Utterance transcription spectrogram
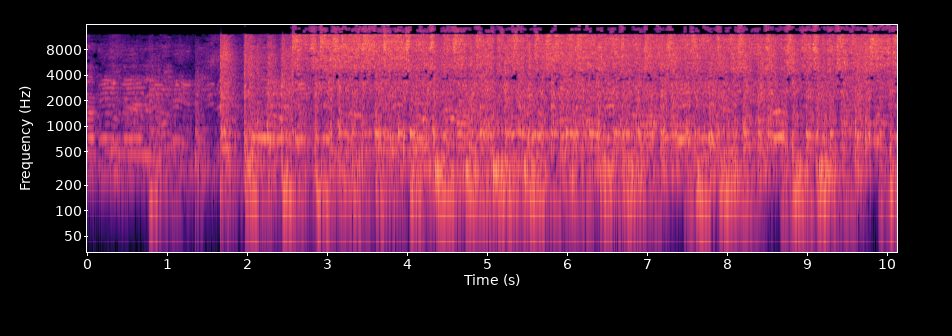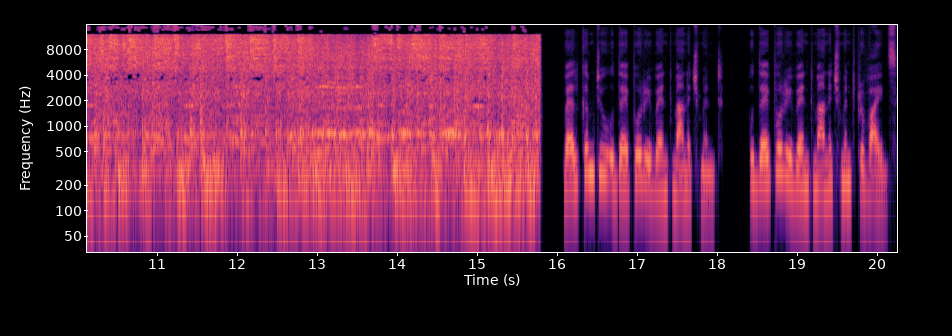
Welcome to Udaipur Event Management. Udaipur Event Management provides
